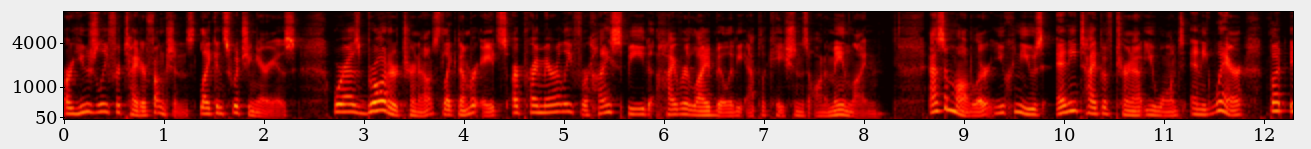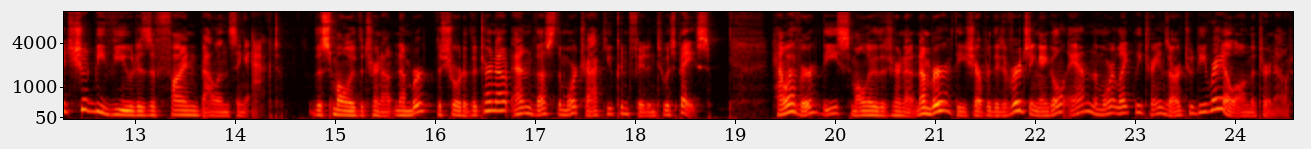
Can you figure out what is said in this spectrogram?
are usually for tighter functions, like in switching areas, whereas broader turnouts, like number 8s, are primarily for high speed, high reliability applications on a mainline. As a modeler, you can use any type of turnout you want anywhere, but it should be viewed as a fine balancing act. The smaller the turnout number, the shorter the turnout, and thus the more track you can fit into a space. However, the smaller the turnout number, the sharper the diverging angle, and the more likely trains are to derail on the turnout.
